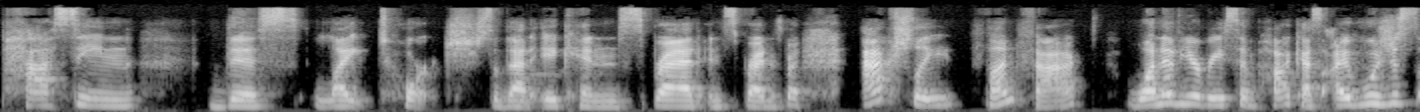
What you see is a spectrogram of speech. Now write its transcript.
passing this light torch so that it can spread and spread and spread. Actually fun fact one of your recent podcasts i was just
